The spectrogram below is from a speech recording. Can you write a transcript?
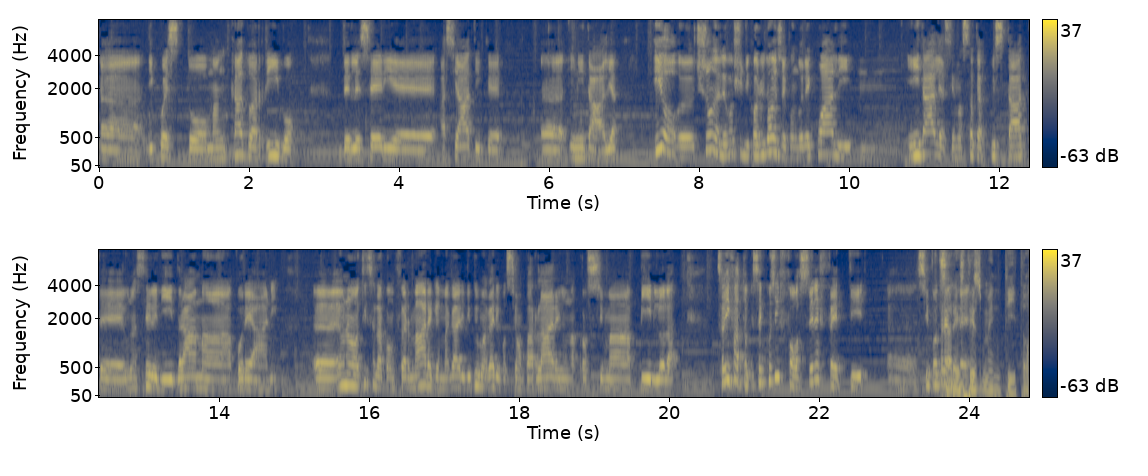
eh, di questo mancato arrivo delle serie asiatiche eh, in Italia. Io eh, ci sono delle voci di corridoio secondo le quali mh, in Italia siano state acquistate una serie di drama coreani. Eh, è una notizia da confermare magari, di cui magari possiamo parlare in una prossima pillola. Sta di fatto che se così fosse, in effetti eh, si potrebbe. Saresti smentito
